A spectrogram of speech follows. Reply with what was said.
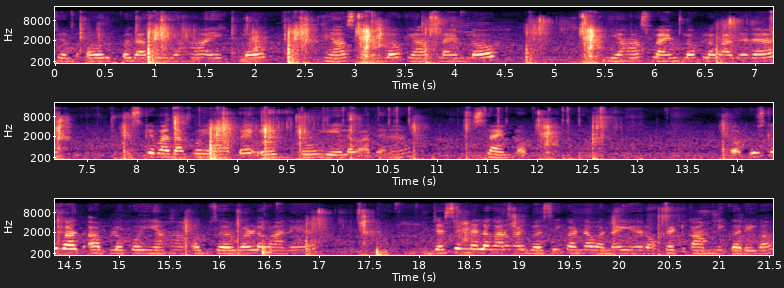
उसके और ऊपर जाकर यहाँ एक ब्लॉक यहाँ स्लाइम ब्लॉक यहाँ स्लाइम ब्लॉक यहाँ स्लाइम ब्लॉक लगा देना है। उसके बाद आपको यहाँ पे एक, दो ये लगा देना है स्लाइम ब्लॉक और उसके बाद आप लोग को यहाँ ऑब्जर्वर लगाने हैं। जैसे मैं लगा रहा हूँ वैसे ही करना, वरना ये रॉकेट काम नहीं करेगा।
